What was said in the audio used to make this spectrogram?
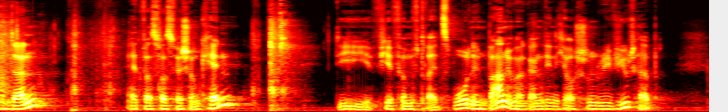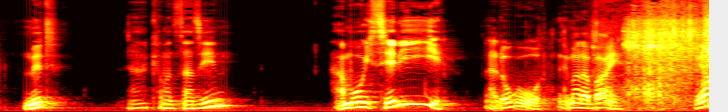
Und dann etwas, was wir schon kennen. Die 4532, den Bahnübergang, den ich auch schon reviewed habe. Mit, ja, kann man es da sehen? Hamburg City. Na Logo, immer dabei. Ja,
